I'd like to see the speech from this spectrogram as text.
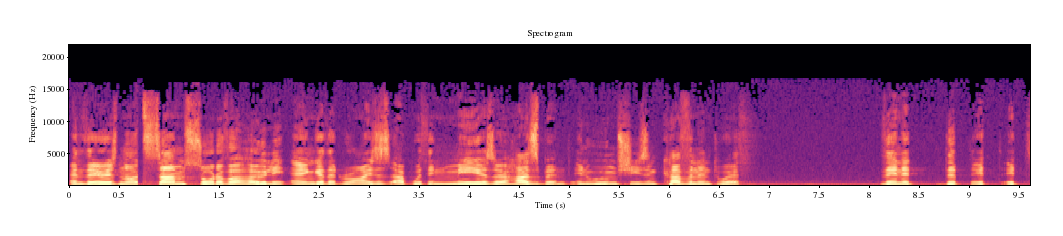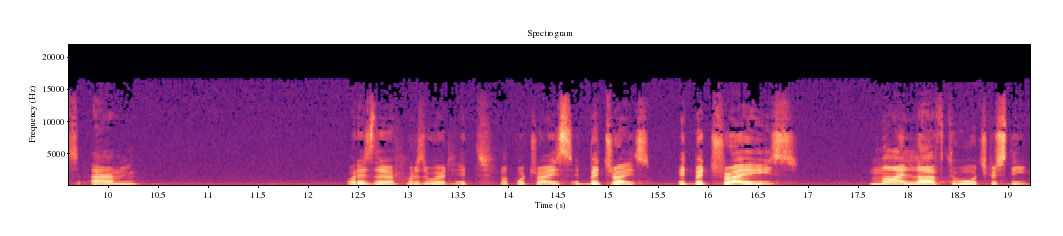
and there is not some sort of a holy anger that rises up within me as her husband, in whom she's in covenant with, then it, it, it, it um, what is the what is the word? It not portrays, it betrays. It betrays my love towards Christine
